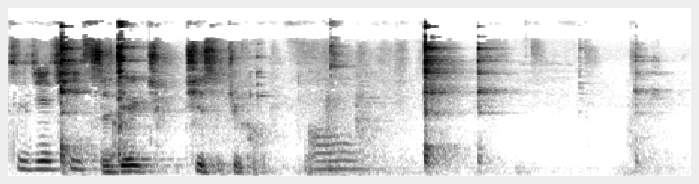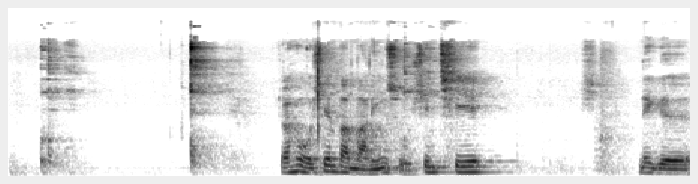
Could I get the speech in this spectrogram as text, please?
直接气死。直接气死就好。哦，然后我先把马铃薯先切那个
